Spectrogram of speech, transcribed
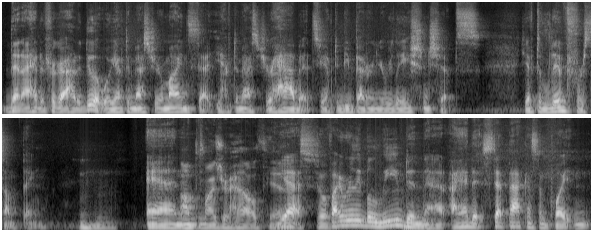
then I had to figure out how to do it. Well, you have to master your mindset. You have to master your habits. You have to be better in your relationships. You have to live for something. Mm-hmm. And Optimize your health. Yeah. Yes. So if I really believed in that, I had to step back at some point and,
